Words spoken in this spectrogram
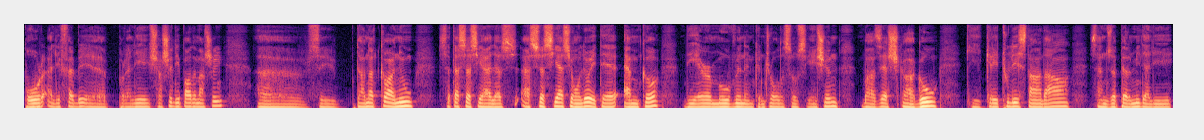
pour aller euh, pour aller chercher des parts de marché. Euh, c'est dans notre cas nous, cette association-là était AMCA, The Air Movement and Control Association, basée à Chicago qui crée tous les standards. Ça nous a permis d'aller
